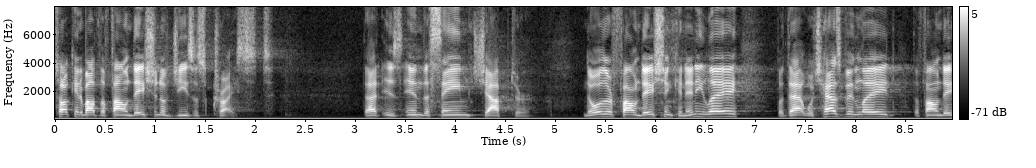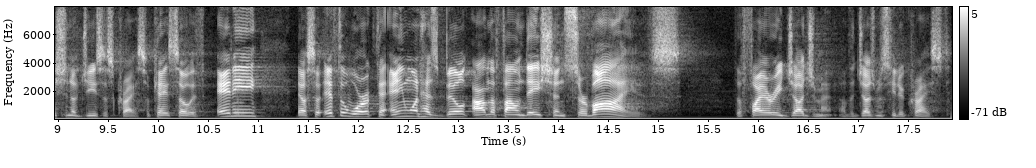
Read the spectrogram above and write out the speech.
talking about the foundation of Jesus Christ. That is in the same chapter. No other foundation can any lay but that which has been laid, the foundation of Jesus Christ. Okay, so if any, so if the work that anyone has built on the foundation survives the fiery judgment of the judgment seat of Christ,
